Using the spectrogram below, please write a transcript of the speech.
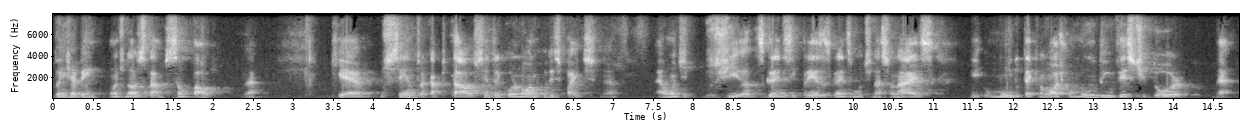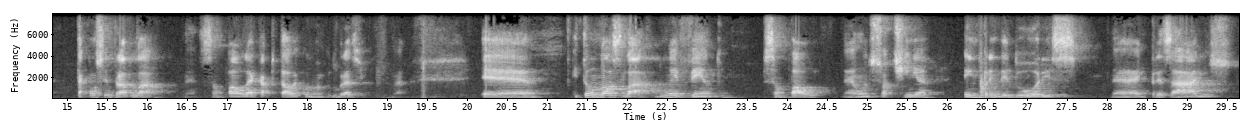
Veja bem, onde nós estamos, São Paulo, né? que é o centro, a capital, o centro econômico desse país, né? É onde os, as grandes empresas, grandes multinacionais, o mundo tecnológico, o mundo investidor, né? Está concentrado lá. São Paulo é a capital econômica do Brasil. Né? É, então nós lá, num evento, São Paulo, né? Onde só tinha empreendedores, né? empresários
